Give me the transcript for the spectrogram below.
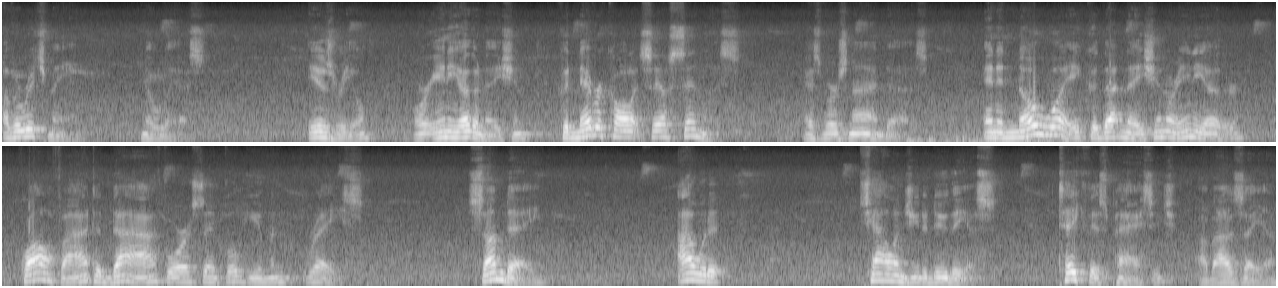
of a rich man, no less? Israel, or any other nation, could never call itself sinless, as verse 9 does. And in no way could that nation or any other qualify to die for a sinful human race. Someday, I would challenge you to do this. Take this passage of Isaiah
